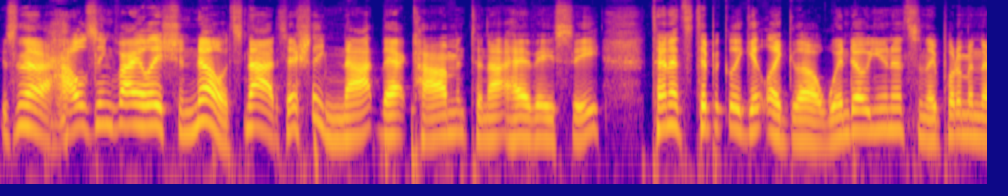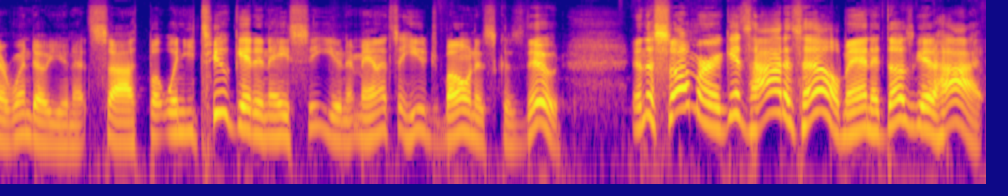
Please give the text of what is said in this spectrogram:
isn't that a housing violation?" No, it's not. It's actually not that common to not have AC. Tenants typically get like uh, window units and they put them in their window units. Uh, but when you do get an AC unit, man, that's a huge bonus because, dude in the summer it gets hot as hell man it does get hot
